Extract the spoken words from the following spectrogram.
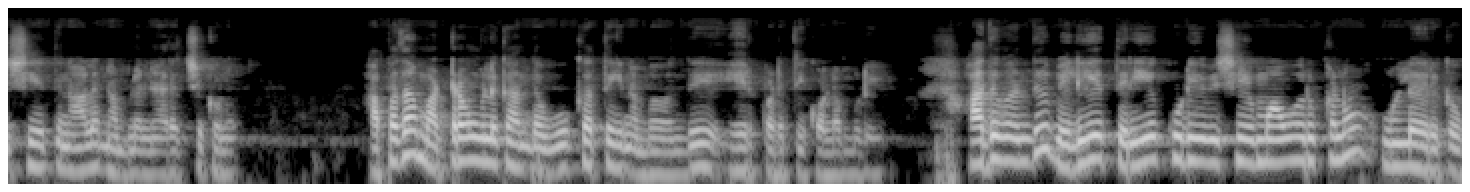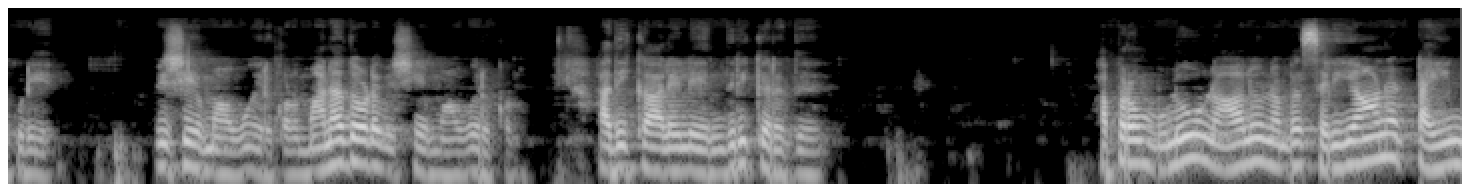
விஷயத்தினால நம்மளை நிறச்சிக்கணும் அப்போ தான் மற்றவங்களுக்கு அந்த ஊக்கத்தை நம்ம வந்து ஏற்படுத்தி கொள்ள முடியும். அது வந்து வெளியே தெரியக்கூடிய விஷயமாகவும் இருக்கணும் உள்ளே இருக்கக்கூடிய விஷயமாகவும் இருக்கணும் மனதோட விஷயமாகவும் இருக்கணும். அதிகாலையில் எந்திரிக்கிறது. அப்புறம் முழு நாளும் நம்ம சரியான டைம்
